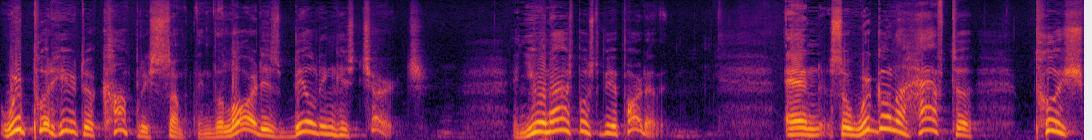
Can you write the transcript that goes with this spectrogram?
We're put here to accomplish something. The Lord is building His church. And you and I are supposed to be a part of it. And so we're going to have to push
